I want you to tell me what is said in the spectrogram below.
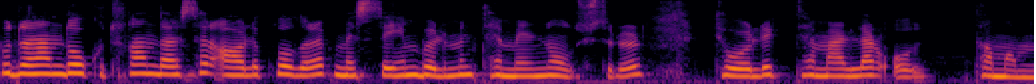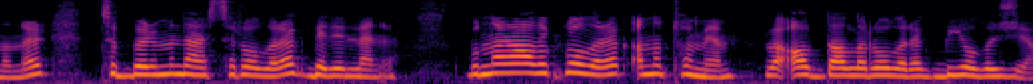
Bu dönemde okutulan dersler ağırlıklı olarak mesleğin bölümün temelini oluşturur. Teorik temeller tamamlanır. Tıp bölümü dersleri olarak belirlenir. Bunlar ağırlıklı olarak anatomi ve alt dalları olarak biyoloji,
